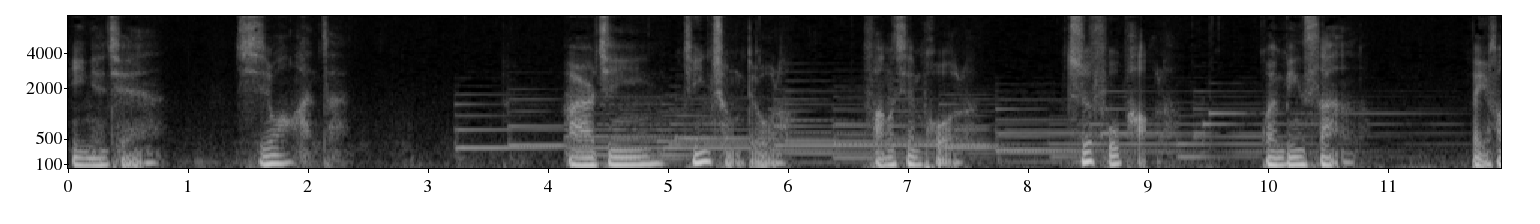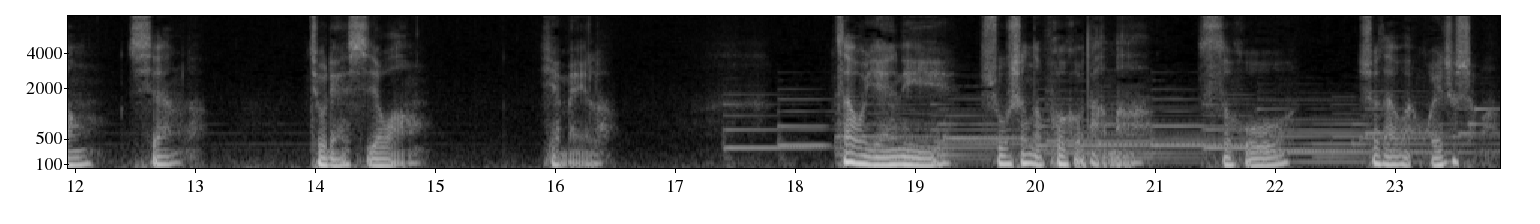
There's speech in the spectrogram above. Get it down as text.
一年前希望还在，而今京城丢了，防线破了。知府跑了，官兵散了，北方陷了，就连希望也没了。在我眼里，书生的破口大骂，似乎是在挽回着什么。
